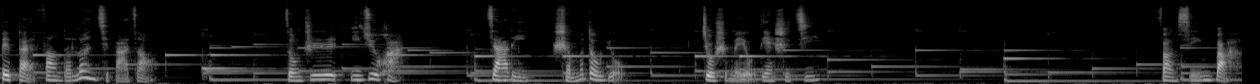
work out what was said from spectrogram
被摆放得乱七八糟。总之一句话，家里什么都有，就是没有电视机。放心吧，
